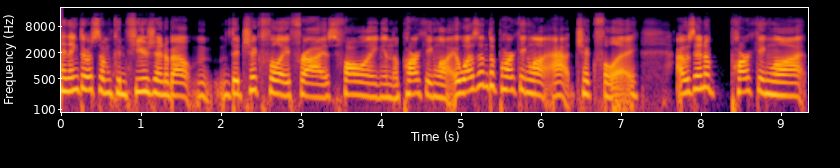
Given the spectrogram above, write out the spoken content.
I think there was some confusion about the Chick fil A fries falling in the parking lot. It wasn't the parking lot at Chick fil A. I was in a parking lot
